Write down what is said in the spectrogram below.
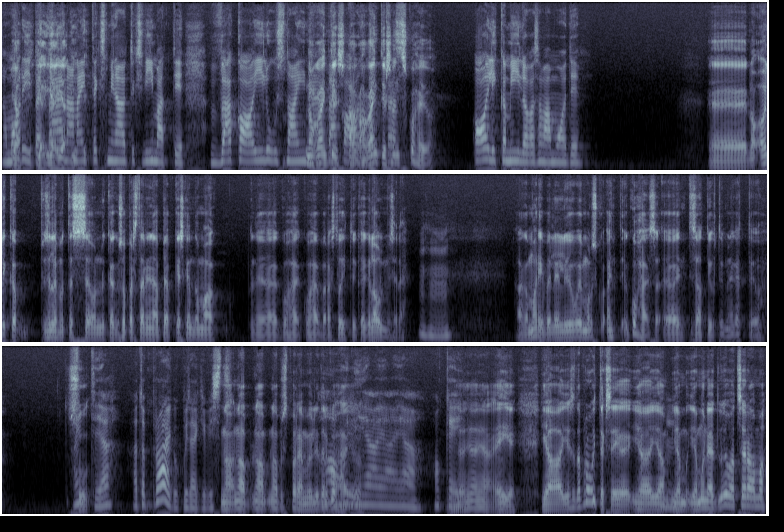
no Maribel Väena näiteks, mina ütleks viimati, väga ilus naine. no aga anti, aga anti šanss kohe ju. Aalika Miilova samamoodi Eh, no Allika selles mõttes on ikkagi superstaarina peab keskenduma eh, kohe, kohe pärast võitu ikkagi laulmisele mm. -hmm. aga Maribelil oli ju võimalus anti, kohe anti saatejuhtimine kätte ju. anti jah, aga ta praegu kuidagi vist. no naab-, naab, naabrist parem oli tal kohe ju. ja, ja, ja okei okay.. ja, ja, ja ei, ja, ja seda proovitakse ja, ja, ja mm, -hmm. ja, ja mõned löövad särama,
